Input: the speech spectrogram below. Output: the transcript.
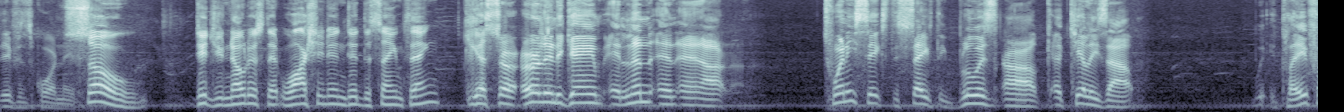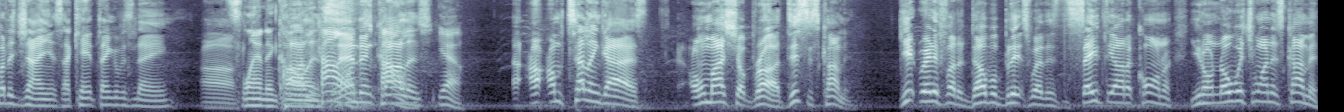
defensive coordinator. So, did you notice that Washington did the same thing? Yes, sir. Early in the game, and Lin- and, and uh, 26 to safety blew his uh, Achilles out. We played for the Giants. I can't think of his name. Uh, It's Landon Collins. Landon Collins. Yeah. I, I'm telling guys on my show, bro, this is coming. Get ready for the double blitz, whether it's the safety or the corner. You don't know which one is coming.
